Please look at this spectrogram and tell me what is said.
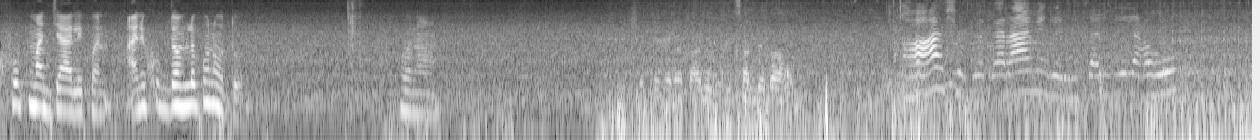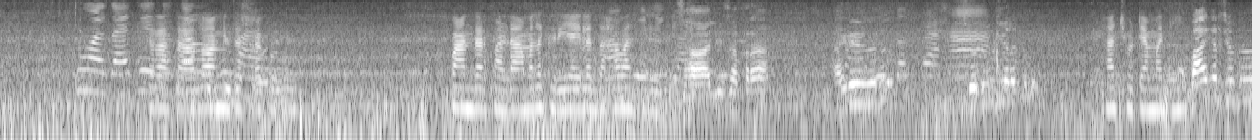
खूप मज्जा आली पण. आणि खूप दमलं पण होतो. हो ना. आम्ही घरी चाललेलो आहोत हा शेतकऱ्या आम्ही घरी चाललेलो आहोत तुम्हाला जायचं चला आता आलो आम्ही दसरा करून. खूप अंधार पाडला आम्हाला घरी यायला दहा वाजले होते. झाली हा छोट्यामध्ये. बाय कर छोटू.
